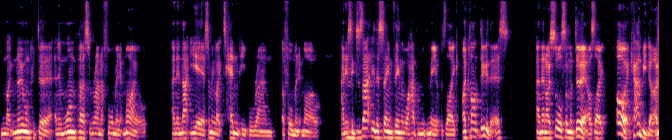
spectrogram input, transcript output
Like no one could do it, and then one person ran a four minute mile, and in that year, something like ten people ran a four minute mile. And it's hmm. exactly the same thing that what happened with me. It was like I can't do this, and then I saw someone do it. I was like, oh, it can be done.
